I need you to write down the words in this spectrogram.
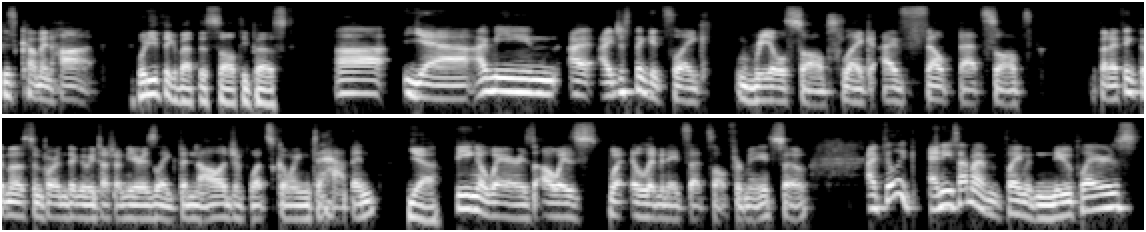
He's coming hot. What do you think about this salty post? Uh yeah. I mean, I I just think it's like real salt. Like I've felt that salt. But I think the most important thing that we touch on here is like the knowledge of what's going to happen. Yeah. being aware is always what eliminates that salt for me. So I feel like anytime I'm playing with new players,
